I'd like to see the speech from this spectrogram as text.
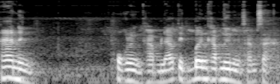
ห้า หกหนึ่งครับ แล้วติดเบิ้ลครับหนึ่งหนึ่งสามสาม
